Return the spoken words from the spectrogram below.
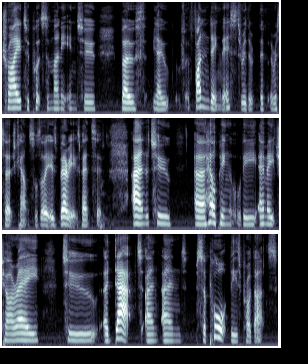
tried to put some money into, both you know funding this through the, the, research council, so it is very expensive, and to uh, helping the MHRA to adapt and, and support these products.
